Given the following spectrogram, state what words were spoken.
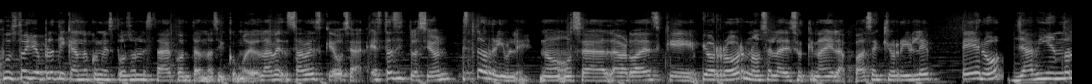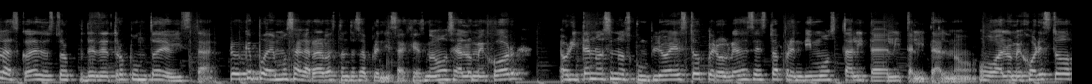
justo yo platicando con mi esposo le estaba contando así como de, ¿sabes qué? O sea, esta situación está horrible, ¿no? O sea, la verdad es que qué horror, no se la deseo que nadie la pase, qué horrible, pero ya viendo las cosas desde otro, punto de vista, creo que podemos agarrar bastantes aprendizajes, ¿no? O sea, a lo mejor ahorita no se nos cumplió esto, pero gracias a esto aprendimos tal y tal y tal y tal, ¿no? O a lo mejor esto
